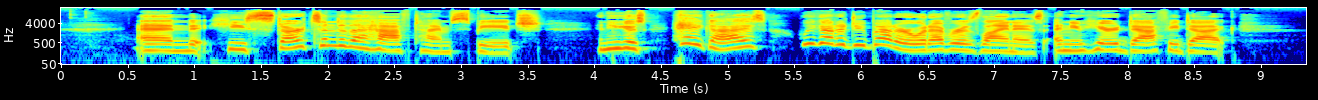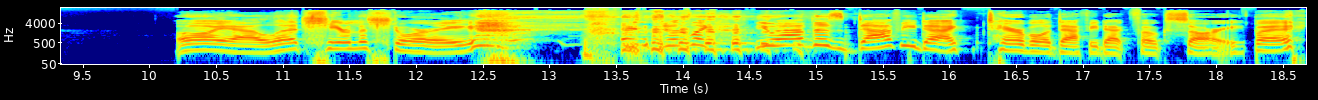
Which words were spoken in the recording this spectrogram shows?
And he starts into the halftime speech and he goes, Hey guys, we got to do better, whatever his line is. And you hear Daffy Duck, Oh yeah, let's hear the story. and just like you have this Daffy Duck, terrible at Daffy Duck, folks. Sorry, but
